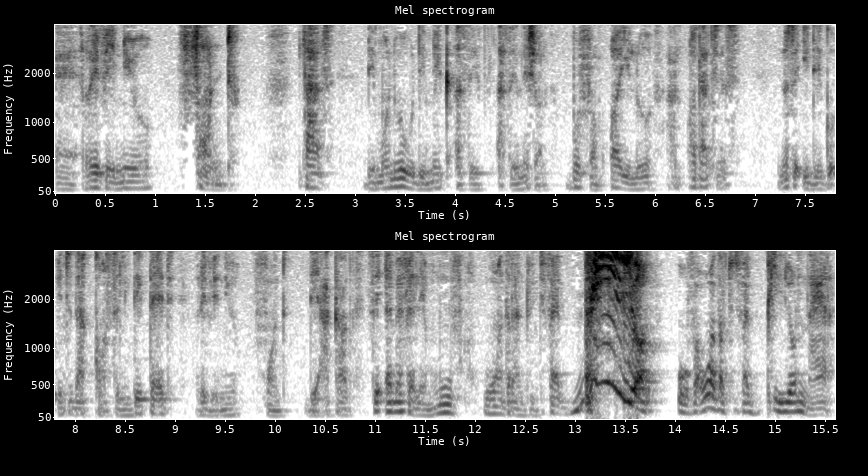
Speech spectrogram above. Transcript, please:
uh, revenue fund. That's the money we would make as a as a nation, both from oil and other things. You know, say if they go into that consolidated revenue fund, the account, say MFLA move 125 billion over 125 billion naira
